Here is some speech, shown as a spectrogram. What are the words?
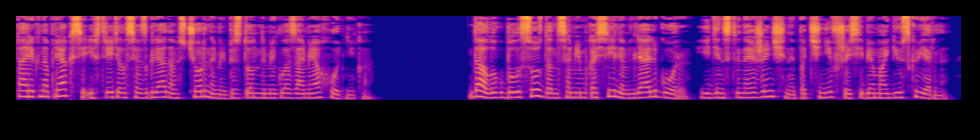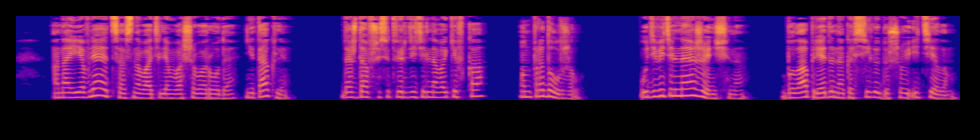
Тарик напрягся и встретился взглядом с черными бездонными глазами охотника. Да, лук был создан самим Касилем для Альгоры, единственной женщины, подчинившей себе магию скверны. Она и является основателем вашего рода, не так ли? Дождавшись утвердительного кивка, он продолжил. Удивительная женщина, была предана Касилю душой и телом.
